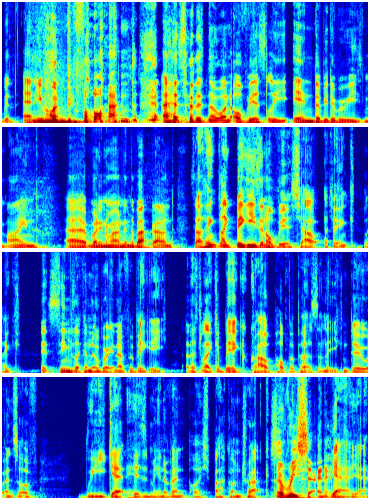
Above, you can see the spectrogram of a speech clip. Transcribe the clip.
with anyone beforehand. Uh, so there's no one obviously in WWE's mind uh, running around in the background. So I think like Big E's an obvious shout. I think like it seems like a no-brainer for Big E, and it's like a big crowd popper person that you can do and sort of re-get his main event push back on track. It's a reset, is it? Yeah, yeah.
